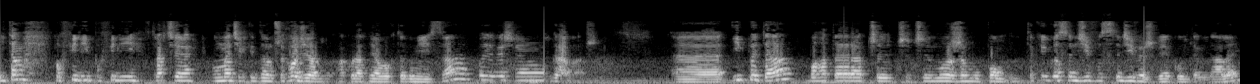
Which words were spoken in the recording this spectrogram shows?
I tam po chwili, po chwili, w trakcie, w momencie, kiedy on przechodzi akurat nie obok tego miejsca, pojawia się grabarz. I pyta bohatera, czy, czy, czy może mu pomóc, takiego sędziwy, sędziwy wieku i tak dalej,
